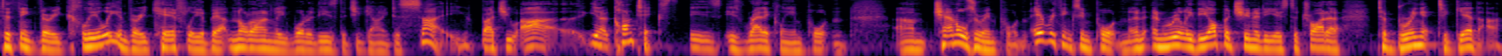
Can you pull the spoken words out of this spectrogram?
to think very clearly and very carefully about not only what it is that you're going to say, but you are, you know, context is is radically important. Um, channels are important. Everything's important, and, and really the opportunity is to try to to bring it together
